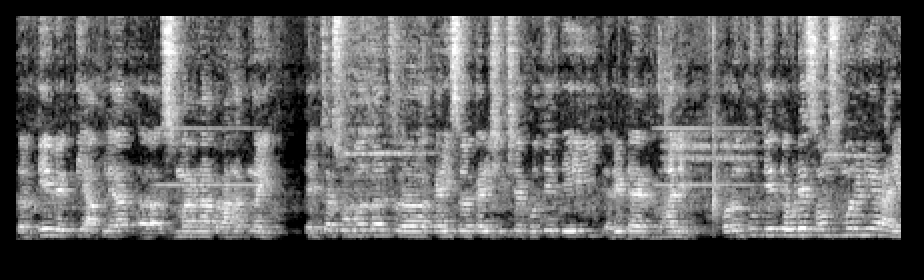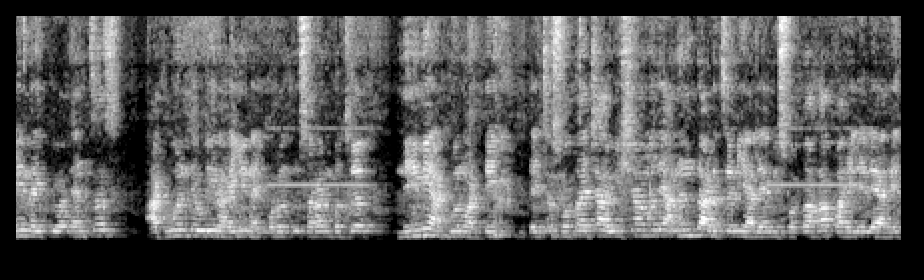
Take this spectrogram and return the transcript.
तर ते व्यक्ती आपल्या स्मरणात राहत नाहीत. त्यांच्यासोबतच काही सहकारी शिक्षक होते तेही रिटायर झाले. परंतु ते तेवढे संस्मरणीय राहिले नाहीत किंवा त्यांचं आठवण तेवढी राहिली नाही. परंतु सरांबद्दल नेहमी आठवण वाटते. त्यांच्या स्वतःच्या आयुष्यामध्ये अनंत अडचणी आल्या. मी स्वतः पाहिलेल्या आहेत.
